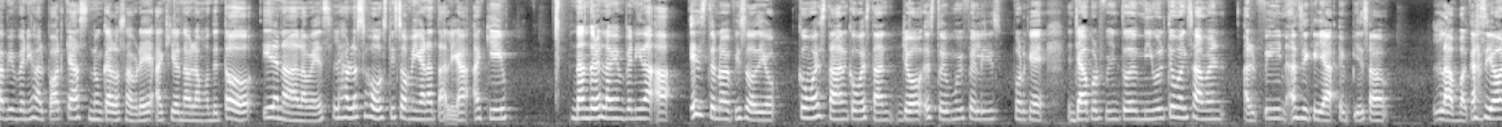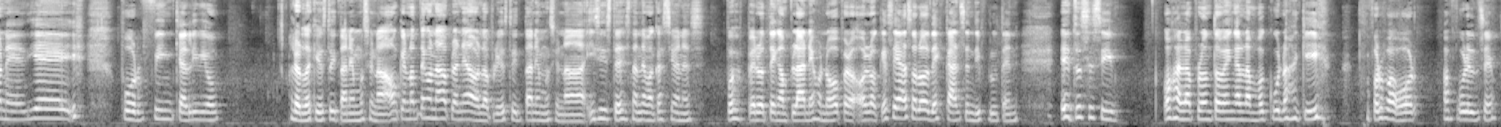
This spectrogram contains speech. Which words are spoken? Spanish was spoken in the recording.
Natalia, bienvenidos al podcast Nunca lo sabré, aquí donde hablamos de todo y de nada a la vez. Les habla su host y su amiga Natalia, aquí dándoles la bienvenida a este nuevo episodio. ¿Cómo están? ¿Cómo están? Yo estoy muy feliz porque ya por fin tuve mi último examen al fin, así que ya empieza las vacaciones, yay, por fin, qué alivio. La verdad que yo estoy tan emocionada, aunque no tengo nada planeado, ¿verdad? Pero yo estoy tan emocionada. Y si ustedes están de vacaciones, pues espero tengan planes o no, pero o lo que sea, solo descansen, disfruten. Entonces sí, ojalá pronto vengan las vacunas aquí. Por favor, apúrense.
